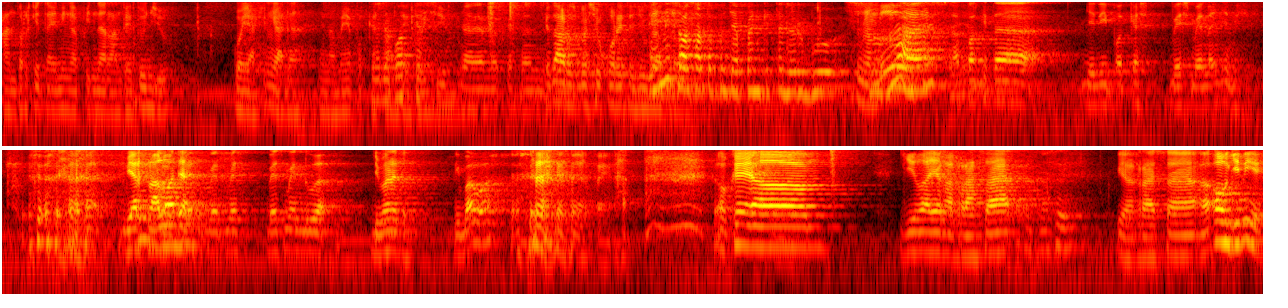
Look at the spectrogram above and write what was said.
kantor kita ini nggak pindah lantai 7, gue yakin nggak ada yang namanya podcast Nggak ada podcast, 7. iya. Nggak ada podcast nanti. Kita harus bersyukur itu juga. Eh, ini bro. salah satu pencapaian kita 2019 ya. Apa kita jadi podcast basement aja nih? Biar selalu ada. Podcast basement, basement 2 Di mana tuh? di bawah. PA. Oke, em, gila ya nggak kerasa. Kerasa ya. Gak kerasa. Eh, oh gini ya.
